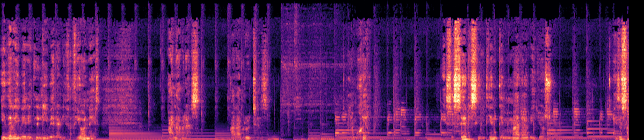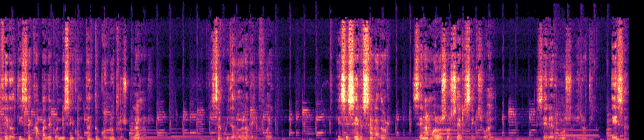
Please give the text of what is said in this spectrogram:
y de liberalizaciones, palabras, palabruchas. La mujer, ese ser sintiente maravilloso, esa sacerdotisa capaz de ponerse en contacto con otros planos, esa cuidadora del fuego, ese ser sanador, ser amoroso, ser sexual, ser hermoso y erótico. Esa,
